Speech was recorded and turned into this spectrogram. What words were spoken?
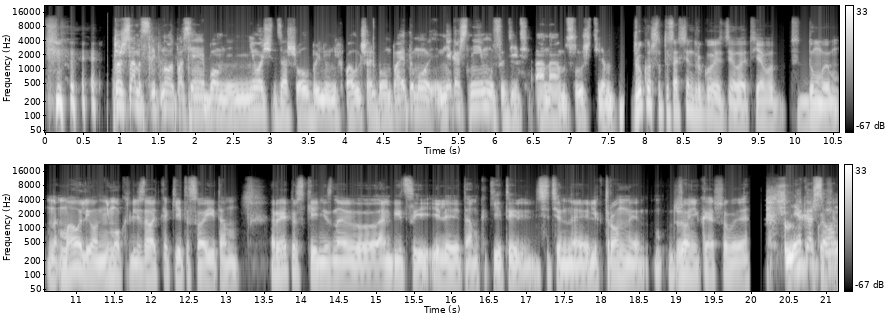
То же самое Slipknot, последний альбом мне не очень зашел. Были у них получше альбом. Поэтому, мне кажется, не ему судить, а нам, слушателям. Вдруг он что-то совсем другое сделает. Я вот думаю, мало ли он не мог реализовать какие-то свои там рэперские, не знаю, амбиции или там какие-то действительно электронные, Джонни Кэшевые. Мне кажется, он,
